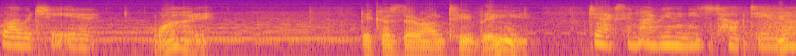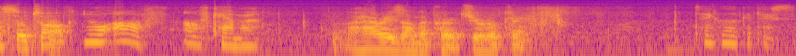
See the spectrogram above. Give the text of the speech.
Why would she eat it? Why? Because they're on TV. Jackson, I really need to talk to you. Yeah, so talk. No, off. Off camera. Harry's on the perch. You're okay. Take a look at this.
